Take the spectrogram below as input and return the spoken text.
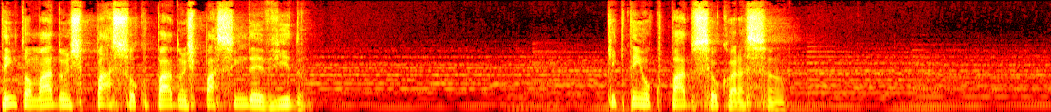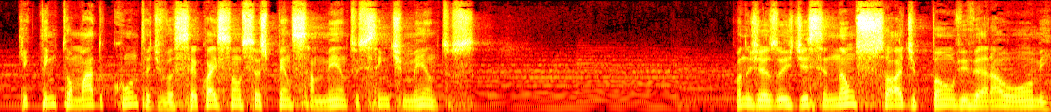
Tem tomado um espaço, ocupado um espaço indevido. O que, que tem ocupado o seu coração? O que, tem tomado conta de você? Quais são os seus pensamentos, sentimentos? Quando Jesus disse: Não só de pão viverá o homem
